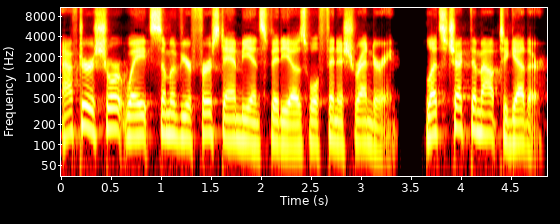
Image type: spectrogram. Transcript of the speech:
After a short wait, some of your first ambience videos will finish rendering. Let's check them out together.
